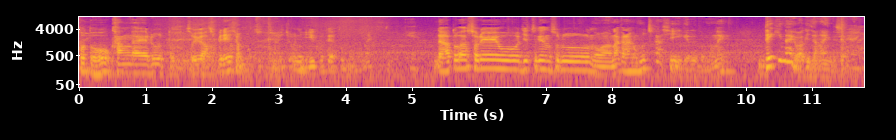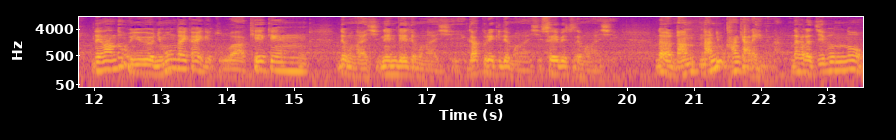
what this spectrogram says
ことを考えるとそういうアスピレーションを持つっていうのは非常にいいことやと思うのね。であとはそれを実現するのはなかなか難しいけれどもねできないわけじゃないんですよ、はい。で何度も言うように問題解決は経験でもないし年齢でもないし学歴でもないし性別でもないし。だから何何にも関係あれへんねんな。だから自分の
